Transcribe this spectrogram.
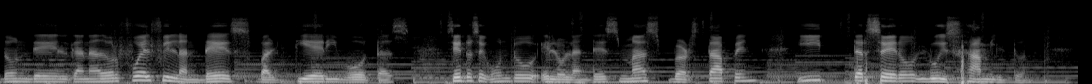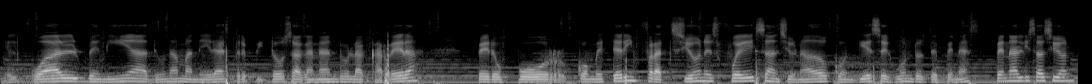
donde el ganador fue el finlandés Valtieri Bottas, siendo segundo el holandés Max Verstappen y tercero Lewis Hamilton, el cual venía de una manera estrepitosa ganando la carrera pero por cometer infracciones fue sancionado con 10 segundos de penalización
